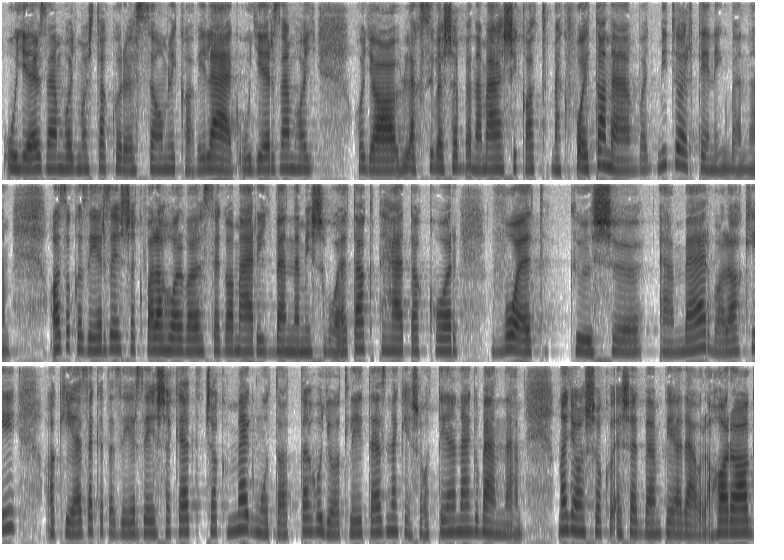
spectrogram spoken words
Úgy érzem, hogy most akkor összeomlik a világ. Úgy érzem, hogy, hogy a legszívesebben a másikat megfojtanám, vagy mi történik bennem. Azok az érzések valahol valószínűleg már így bennem is voltak, tehát akkor volt külső ember, valaki, aki ezeket az érzéseket csak megmutatta, hogy ott léteznek és ott élnek bennem. Nagyon sok esetben például a harag,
